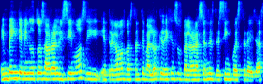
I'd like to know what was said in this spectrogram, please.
en 20 minutos, ahora lo hicimos y entregamos bastante valor, que dejen sus valoraciones de 5 estrellas.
